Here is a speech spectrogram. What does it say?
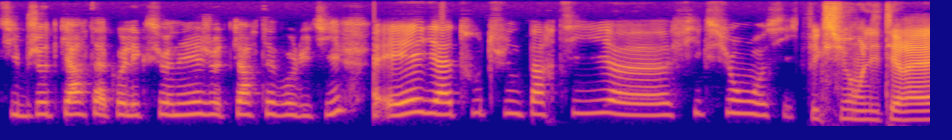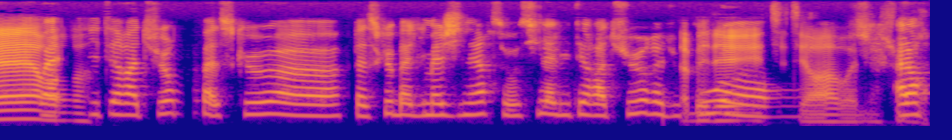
type jeu de cartes à collectionner, jeu de cartes évolutif, et il y a toute une partie fiction aussi. Fiction littéraire, Ouais, littérature parce que parce que bah, l'imaginaire c'est aussi la littérature et du la coup BD, euh, etc. Ouais, bien sûr. alors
